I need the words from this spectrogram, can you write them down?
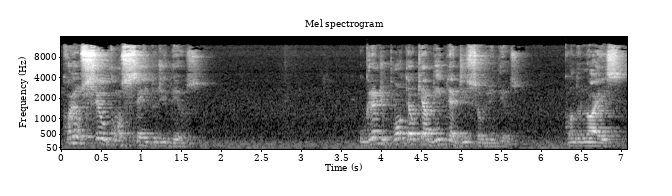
Qual é o seu conceito de Deus? O grande ponto é o que a Bíblia diz sobre Deus. Quando nós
